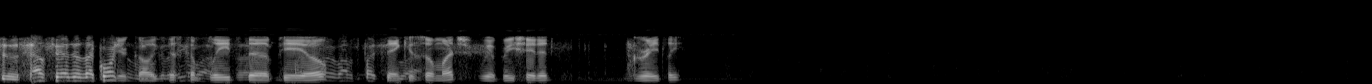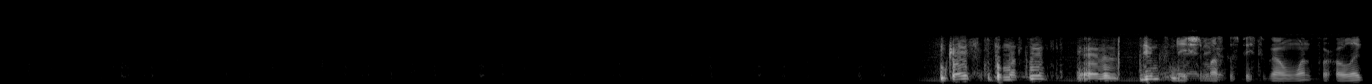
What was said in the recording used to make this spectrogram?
с- сеанс связи закончен. Dear colleagues, this Благодарю вас. completes the PAO. Большое вам спасибо. Thank you so much. We appreciate it greatly. Moskva, Moskva, Vadim. Moscow, space to ground one for Oleg.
